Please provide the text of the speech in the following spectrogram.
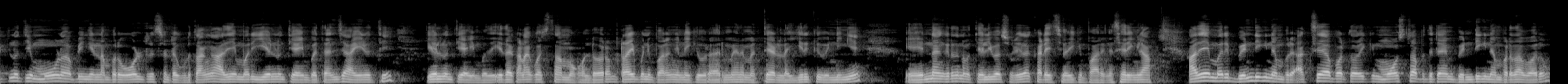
எட்நூற்றி மூணு அப்படிங்கிற நம்பர் ஓல்டு ரிசல்ட்டை கொடுத்தாங்க. அதே மாதிரி எழுநூற்றி ஐம்பத்தஞ்சு ஐநூற்றி எழுநூற்றி ஐம்பது. இதை கணக்கு வச்சு தான் நம்ம கொண்டு வரோம். ட்ரை பண்ணி பாருங்கள் இன்றைக்கி ஒரு அருமையான மெத்தேடில் இருக்குது வின்னிங்கு என்னங்கிறது நம்ம தெளிவாக சொல்லிடலாம் கடைசி வரைக்கும் பாருங்கள் சரிங்களா? அதே மாதிரி பெண்டிங் நம்பர் அக்ஷயா பொறுத்த வரைக்கும் most of the time pending number தான் வரும்.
